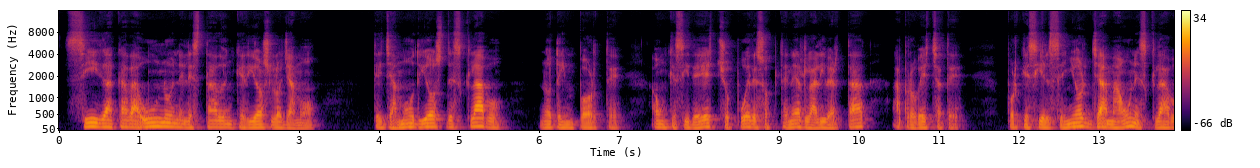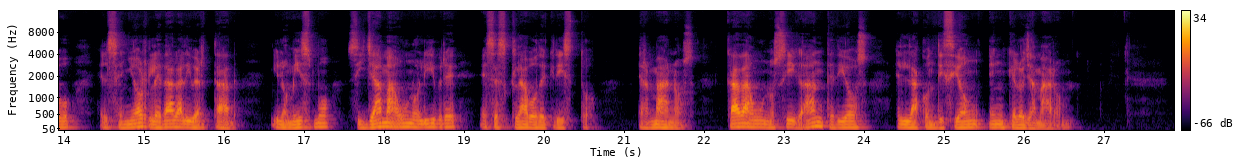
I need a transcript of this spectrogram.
Siga cada uno en el estado en que Dios lo llamó. Te llamó Dios de esclavo, no te importe, aunque si de hecho puedes obtener la libertad, aprovechate, porque si el Señor llama a un esclavo, el Señor le da la libertad, y lo mismo si llama a uno libre, es esclavo de Cristo hermanos, cada uno siga ante Dios en la condición en que lo llamaron.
